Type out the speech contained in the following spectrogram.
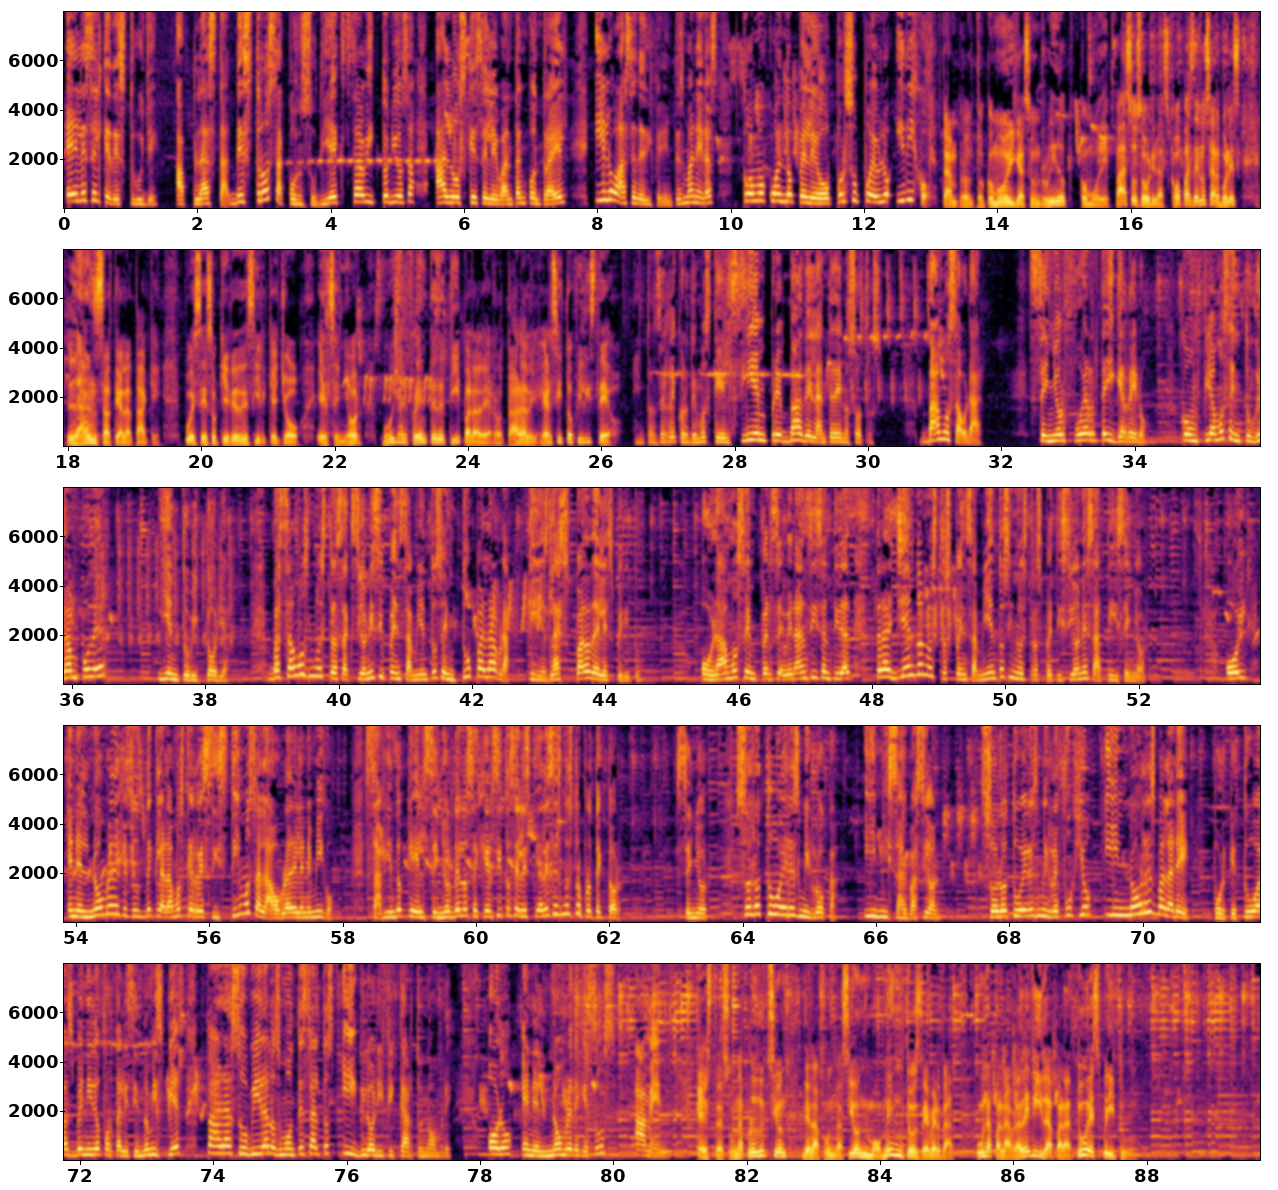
Él es el que destruye, aplasta, destroza con su diestra victoriosa a los que se levantan contra él y lo hace de diferentes maneras como cuando peleó por su pueblo y dijo, Tan pronto como oigas un ruido como de paso sobre las copas de los árboles, lánzate al ataque, pues eso quiere decir que yo, el Señor, voy al frente de ti para derrotar al ejército filisteo. Entonces recordemos que Él siempre va delante de nosotros. Vamos a orar. Señor fuerte y guerrero, confiamos en tu gran poder y en tu victoria. Basamos nuestras acciones y pensamientos en tu palabra, que es la espada del Espíritu. Oramos en perseverancia y santidad, trayendo nuestros pensamientos y nuestras peticiones a ti, Señor. Hoy, en el nombre de Jesús, declaramos que resistimos a la obra del enemigo, sabiendo que el Señor de los ejércitos celestiales es nuestro protector. Señor, solo tú eres mi roca y mi salvación. Solo tú eres mi refugio y no resbalaré, porque tú has venido fortaleciendo mis pies para subir a los montes altos y glorificar tu nombre. Oro en el nombre de Jesús. Amén. Esta es una producción de la Fundación Momentos de Verdad, una palabra de vida para tu espíritu.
